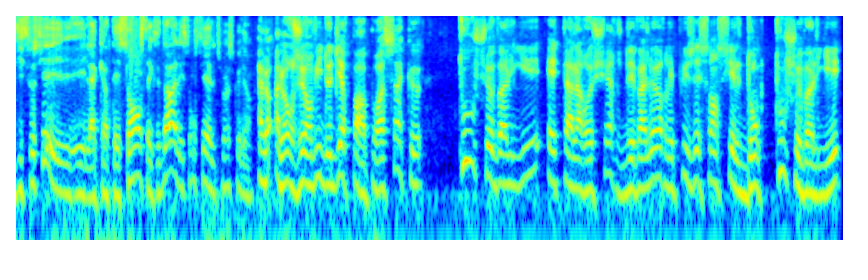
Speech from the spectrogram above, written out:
dissocié, et, la quintessence, etc., l'essentiel, tu vois ce que je veux dire Alors, alors j'ai envie de dire par rapport à ça que tout chevalier est à la recherche des valeurs les plus essentielles. Donc tout chevalier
